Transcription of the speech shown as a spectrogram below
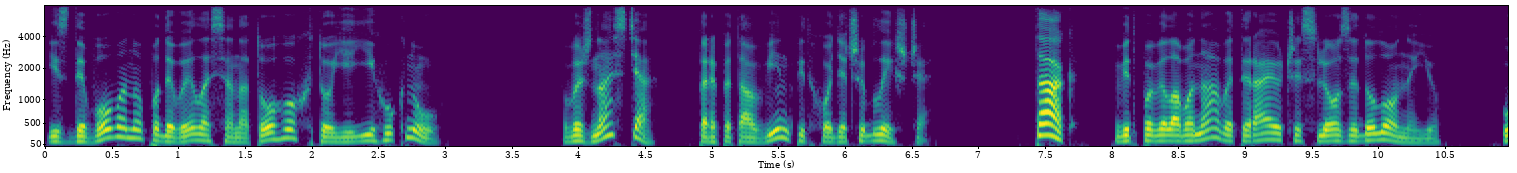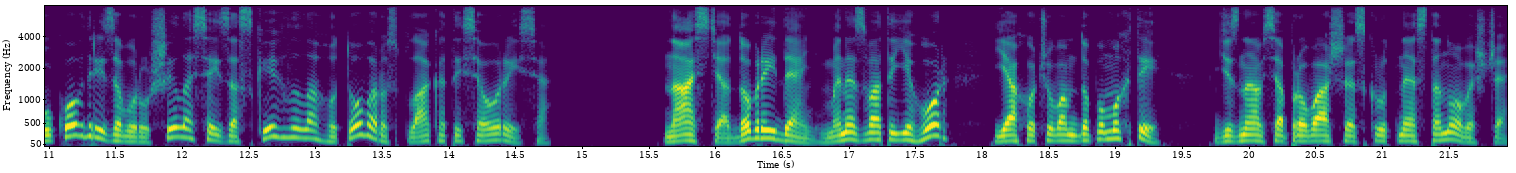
і здивовано подивилася на того, хто її гукнув. Ви ж Настя? перепитав він, підходячи ближче. Так, відповіла вона, витираючи сльози долонею. У ковдрі заворушилася і заскиглила, готова розплакатися Орися. Настя, добрий день. Мене звати Єгор. Я хочу вам допомогти. Дізнався про ваше скрутне становище.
